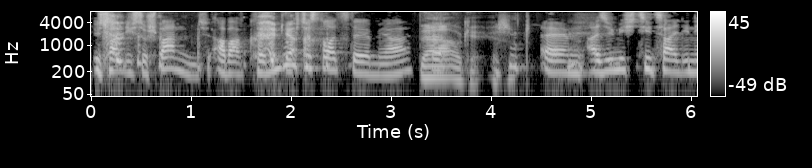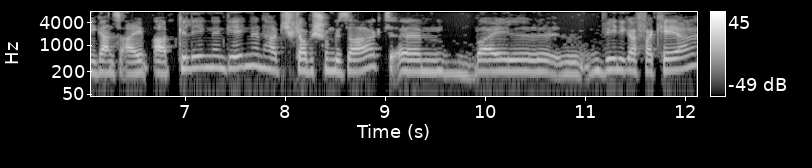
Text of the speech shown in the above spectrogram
Ist halt nicht so spannend, aber können tue ich das trotzdem, ja. Ja, okay. Ähm, also mich zieht es halt in die ganz abgelegenen Gegenden, habe ich glaube ich schon gesagt, ähm, weil weniger Verkehr,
